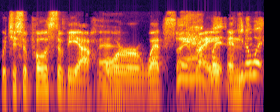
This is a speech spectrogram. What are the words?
which is supposed to be a Yeah. horror website, yeah, right? and you know what?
